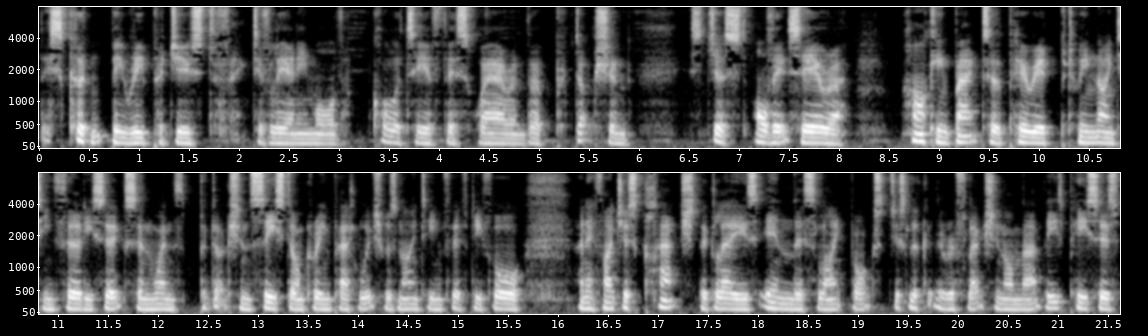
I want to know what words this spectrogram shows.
This couldn't be reproduced effectively anymore. The quality of this ware and the production is just of its era harking back to the period between 1936 and when production ceased on cream petal, which was 1954. And if I just catch the glaze in this light box, just look at the reflection on that. These pieces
